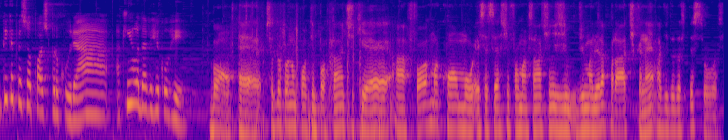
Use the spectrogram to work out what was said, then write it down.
O que, que a pessoa pode procurar? A quem ela deve recorrer? Bom, é, você tocou num ponto importante que é a forma como esse excesso de informação atinge de, maneira prática né, a vida das pessoas.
